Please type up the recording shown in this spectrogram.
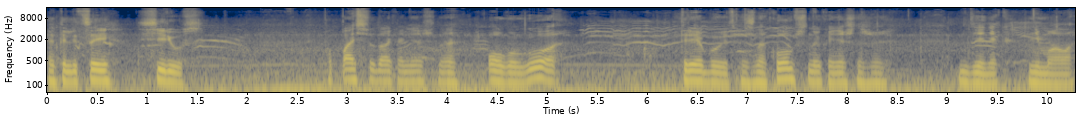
Это лицей Сириус. Попасть сюда, конечно, ого-го, требует знакомств, ну и, конечно же, денег немало.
